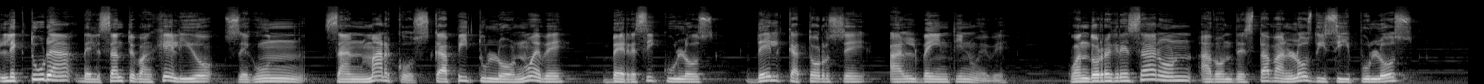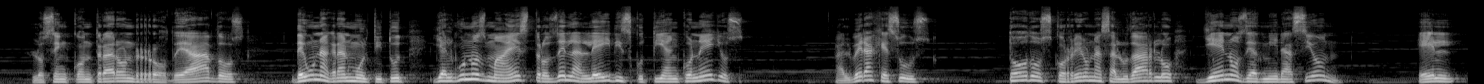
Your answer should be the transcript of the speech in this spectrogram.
Lectura del Santo Evangelio según San Marcos capítulo 9 versículos del 14 al 29. Cuando regresaron a donde estaban los discípulos, los encontraron rodeados de una gran multitud y algunos maestros de la ley discutían con ellos. Al ver a Jesús, todos corrieron a saludarlo llenos de admiración. Él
